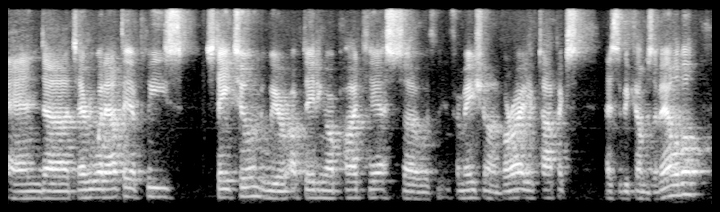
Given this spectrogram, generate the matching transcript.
And uh, to everyone out there, please stay tuned. We are updating our podcasts uh, with information on a variety of topics as it becomes available.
